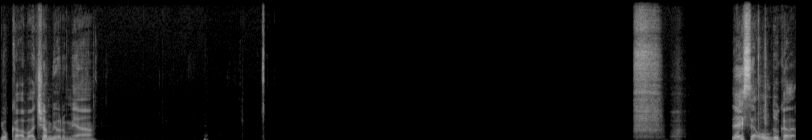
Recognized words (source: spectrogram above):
Yok abi açamıyorum ya. Neyse olduğu kadar.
